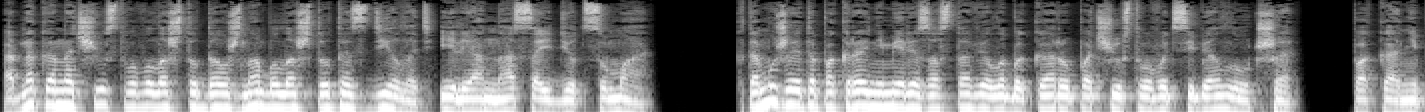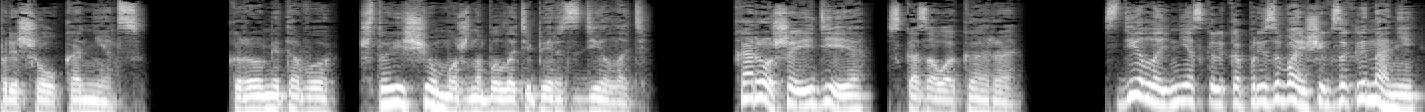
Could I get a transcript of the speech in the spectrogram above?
Однако она чувствовала, что должна была что-то сделать, или она сойдет с ума. К тому же это, по крайней мере, заставило бы Кару почувствовать себя лучше, пока не пришел конец. Кроме того, что еще можно было теперь сделать? «Хорошая идея», – сказала Кара. «Сделай несколько призывающих заклинаний,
